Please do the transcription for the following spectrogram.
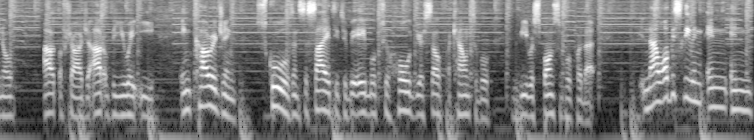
you know, out of Sharjah, out of the UAE, encouraging schools and society to be able to hold yourself accountable, and be responsible for that. Now, obviously, in, in, in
